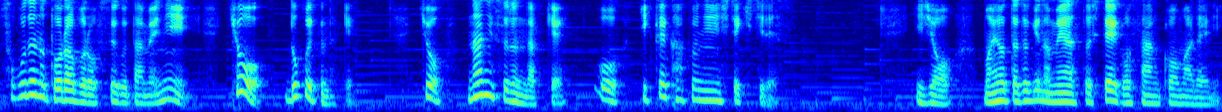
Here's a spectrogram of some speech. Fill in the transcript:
そこでのトラブルを防ぐために、今日どこ行くんだっけ？今日何するんだっけ？を一回確認して基地です。以上、迷った時の目安としてご参考までに。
